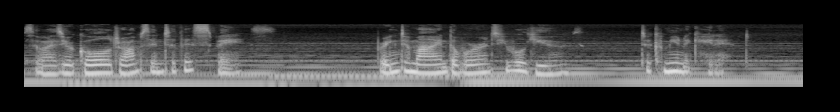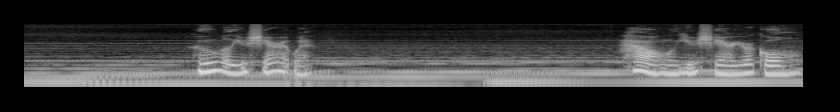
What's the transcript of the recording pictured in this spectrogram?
So, as your goal drops into this space, bring to mind the words you will use to communicate it. Who will you share it with? How will you share your goal?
